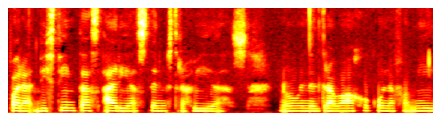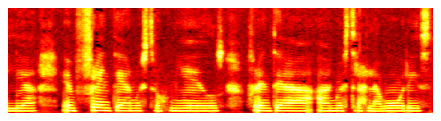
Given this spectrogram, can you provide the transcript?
para distintas áreas de nuestras vidas, ¿no? En el trabajo, con la familia, en frente a nuestros miedos, frente a, a nuestras labores,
